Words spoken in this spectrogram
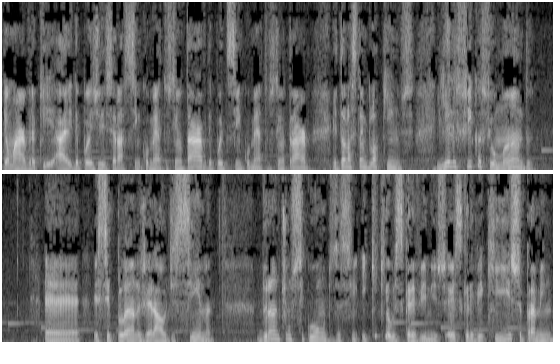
Tem uma árvore aqui, aí depois de, sei lá, 5 metros tem outra árvore, depois de 5 metros tem outra árvore. Então elas estão em bloquinhos. E ele fica filmando é, esse plano geral de cima durante uns segundos assim. E o que, que eu escrevi nisso? Eu escrevi que isso para mim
